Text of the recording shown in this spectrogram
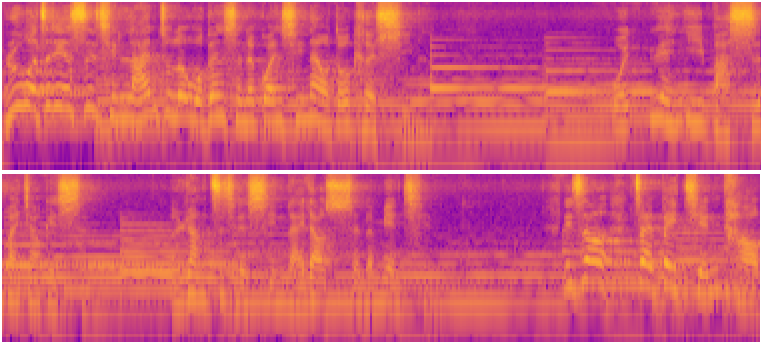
如果这件事情拦阻了我跟神的关系，那有多可惜呢？我愿意把失败交给神，而让自己的心来到神的面前。你知道，在被检讨、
